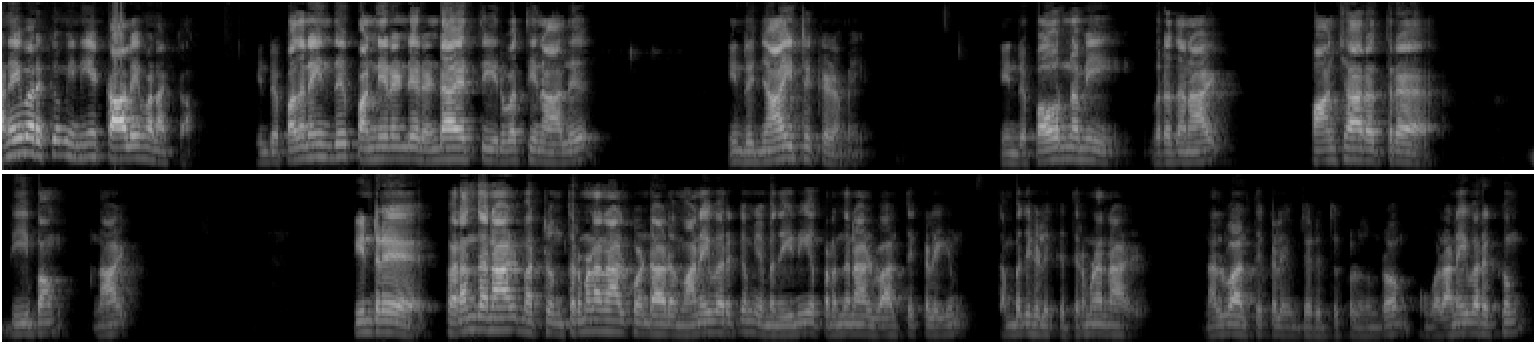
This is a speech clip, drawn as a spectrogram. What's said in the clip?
அனைவருக்கும் இனிய காலை வணக்கம். இன்று பதினைந்து பன்னிரெண்டு ரெண்டாயிரத்தி இருபத்தி நாலு இன்று ஞாயிற்றுக்கிழமை. இன்று பௌர்ணமி விரத நாள் பாஞ்சாரத்ர தீபம் நாள். இன்று பிறந்த நாள் மற்றும் திருமண நாள் கொண்டாடும் அனைவருக்கும் எமது இனிய பிறந்த நாள் வாழ்த்துக்களையும் தம்பதிகளுக்கு திருமண நாள் நல்வாழ்த்துக்களையும் தெரிவித்துக் கொள்கின்றோம். உங்கள் அனைவருக்கும்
